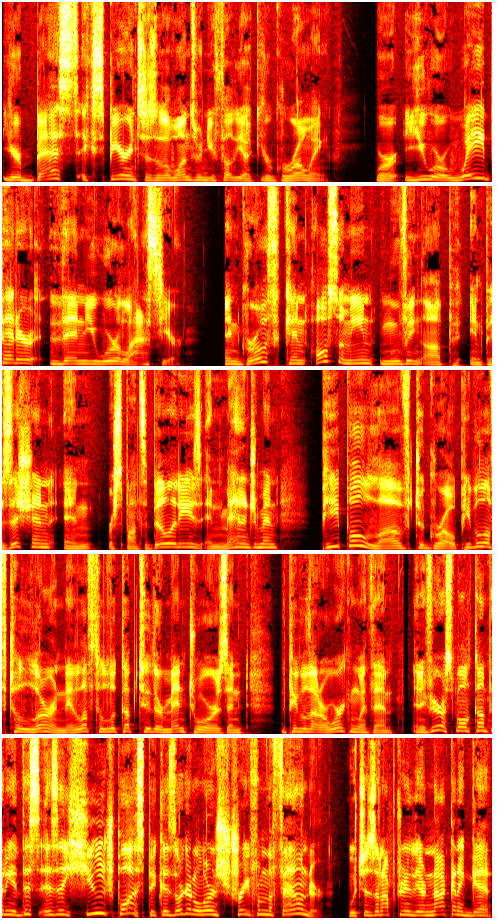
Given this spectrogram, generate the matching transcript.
Your best experiences are the ones when you felt like you're growing, where you were way better than you were last year. And growth can also mean moving up in position, in responsibilities, in management. People love to grow. People love to learn. They love to look up to their mentors and the people that are working with them. And if you're a small company, this is a huge plus because they're going to learn straight from the founder, which is an opportunity they're not going to get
